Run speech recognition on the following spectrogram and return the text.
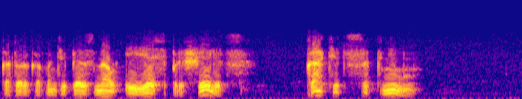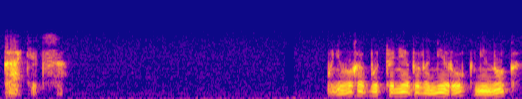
который, как он теперь знал, и есть пришелец, катится к нему. Катится. У него как будто не было ни рук, ни ног,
